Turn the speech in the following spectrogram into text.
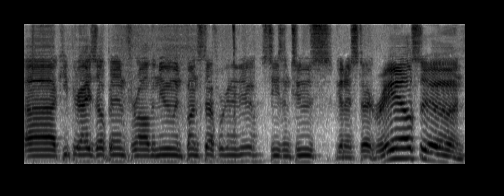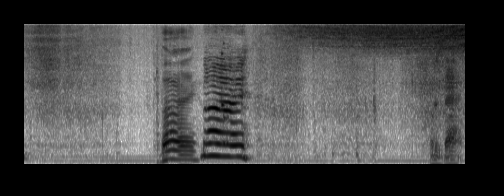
uh, keep your eyes open for all the new and fun stuff we're gonna do. Season two's gonna start real soon. Bye. Bye. What is that?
